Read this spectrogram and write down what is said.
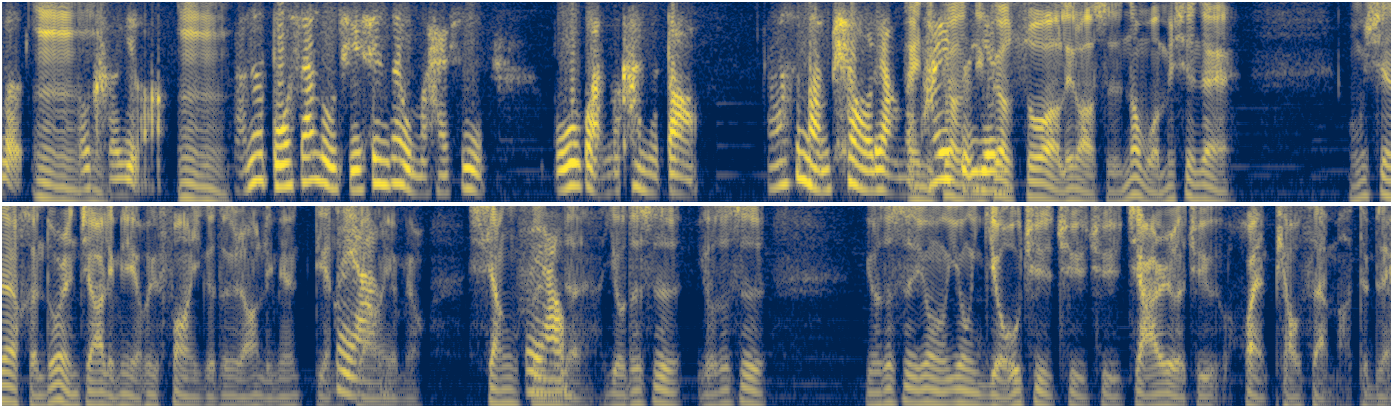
了嗯嗯都可以了。嗯嗯。反正博山炉其实现在我们还是博物馆都看得到，然后是蛮漂亮的。哎，你不要你不要说啊，雷老师，那我们现在我们现在很多人家里面也会放一个这个，然后里面点了香，有没有？香氛的？有的是有的是有的是用用油去去去加热去换飘散嘛，对不对？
